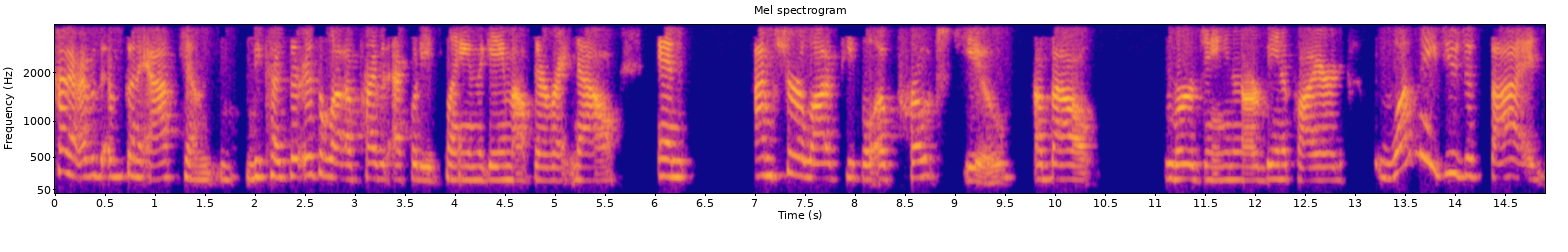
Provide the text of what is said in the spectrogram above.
kind of I was I was going to ask him because there is a lot of private equity playing the game out there right now, and I'm sure a lot of people approached you about merging or being acquired. What made you decide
